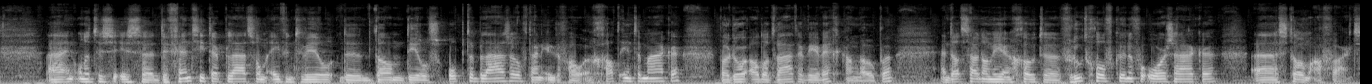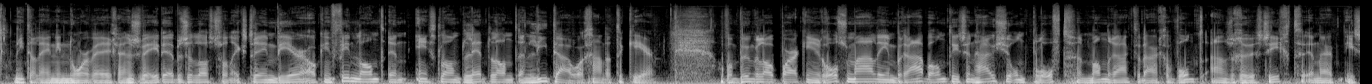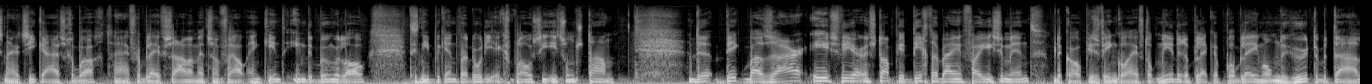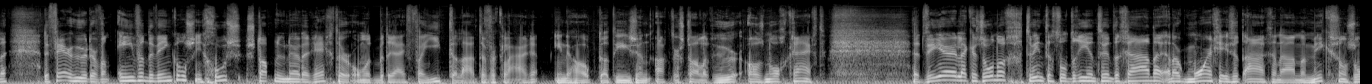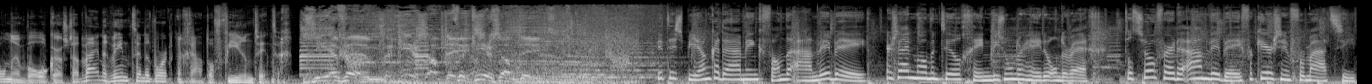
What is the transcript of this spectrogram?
Uh, en ondertussen is uh, Defensie ter plaatse om eventueel de dam deels op te blazen... of daar in ieder geval een gat in te maken... waardoor al dat water weer weg kan lopen. En dat zou dan weer een grote vloedgolf kunnen veroorzaken... Uh, stroomafwaarts. Niet alleen in Noorwegen en Zweden hebben ze last van extreem weer. Ook in Finland en Estland, Letland en Litouwen gaan het tekeer. Op een bungalowpark in In Brabant is een huisje ontploft. Een man raakte daar gewond aan zijn gezicht en is naar het ziekenhuis gebracht. Hij verbleef samen met zijn vrouw en kind in de bungalow. Het is niet bekend waardoor die explosie is ontstaan. De Big Bazaar is weer een stapje dichter bij een faillissement. De koopjeswinkel heeft op meerdere plekken problemen om de huur te betalen. De verhuurder van een van de winkels in Goes stapt nu naar de rechter om het bedrijf failliet te laten verklaren. In de hoop dat hij zijn achterstallig huur alsnog krijgt. Het weer lekker zonnig, 20 tot 23 graden. En ook morgen is het aangename mix van zon en wolken. Er staat weinig wind en het wordt een graad of 24. ZFM, verkeersupdate. verkeersupdate. Dit is Bianca Damink van de ANWB. Er zijn momenteel geen bijzonderheden onderweg. Tot zover de ANWB Verkeersinformatie.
